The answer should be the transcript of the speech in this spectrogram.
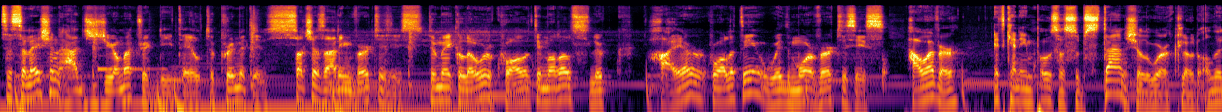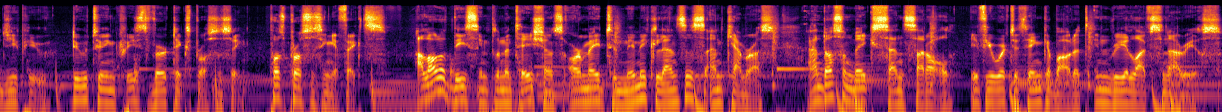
Tessellation adds geometric detail to primitives, such as adding vertices, to make lower quality models look higher quality with more vertices. However, it can impose a substantial workload on the GPU due to increased vertex processing. Post-processing effects. A lot of these implementations are made to mimic lenses and cameras, and doesn't make sense at all if you were to think about it in real life scenarios.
